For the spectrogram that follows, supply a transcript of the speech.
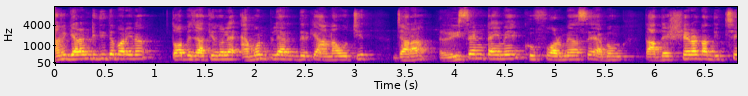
আমি গ্যারান্টি দিতে পারি না, তবে জাতীয় দলে এমন প্লেয়ারদেরকে আনা উচিত যারা রিসেন্ট টাইমে খুব ফর্মে আছে এবং তাদের সেরাটা দিচ্ছে।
